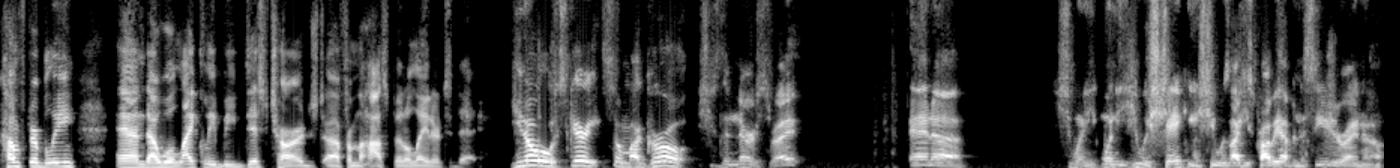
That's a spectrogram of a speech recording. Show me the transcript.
comfortably and uh, will likely be discharged uh, from the hospital later today. You know what was scary? So my girl, she's a nurse, right? And uh, she, when he when he, he was shaking, she was like, "He's probably having a seizure right now."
